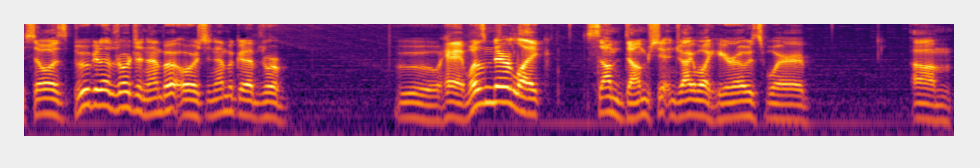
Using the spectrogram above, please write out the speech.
So is Buu gonna absorb Janemba, or is Janemba gonna absorb Buu? Hey, wasn't there like some dumb shit in Dragon Ball Heroes where um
